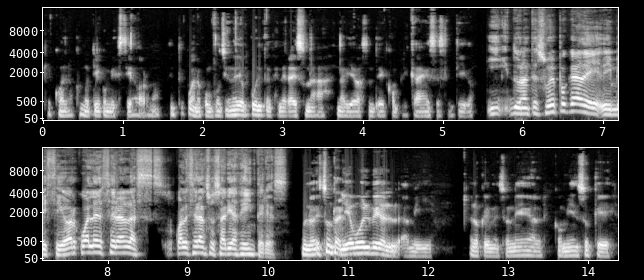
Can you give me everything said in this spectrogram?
que cuando uno tiene como investigador. ¿no? bueno, como funcionario público en general es una, una, vida bastante complicada en ese sentido. Y durante su época de, de investigador, ¿cuáles eran, las, ¿cuáles eran sus áreas de interés? Bueno, esto en realidad vuelve al, a, mi, a lo que mencioné al comienzo, que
